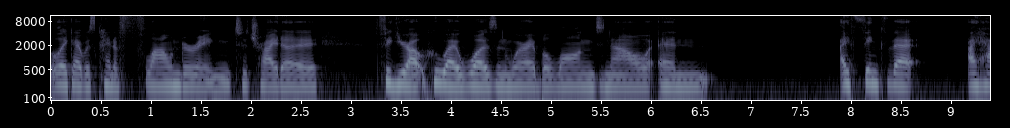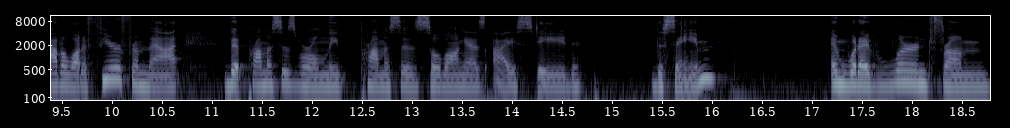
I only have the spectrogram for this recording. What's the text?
like I was kind of floundering to try to figure out who I was and where I belonged now. And I think that I had a lot of fear from that, that promises were only promises so long as I stayed the same. And what I've learned from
